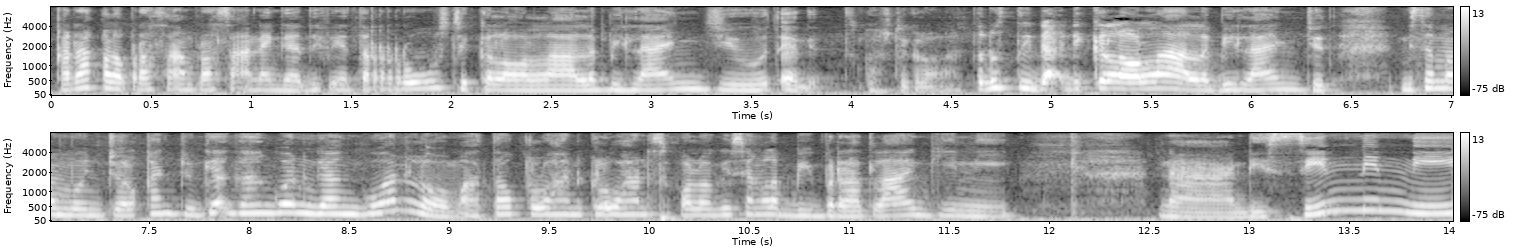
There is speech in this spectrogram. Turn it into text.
Karena kalau perasaan-perasaan negatif ini terus dikelola lebih lanjut eh terus dikelola terus tidak dikelola lebih lanjut bisa memunculkan juga gangguan-gangguan loh atau keluhan-keluhan psikologis yang lebih berat lagi nih. Nah di sini nih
